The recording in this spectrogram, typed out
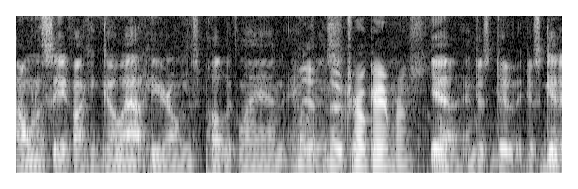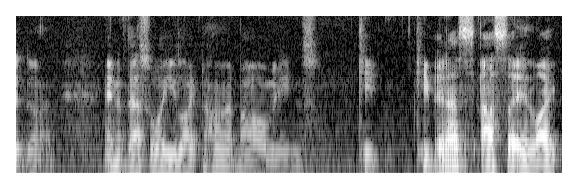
I want to see if I can go out here on this public land and Yep, just no trail cameras. yeah, and just do it. Just get it done. And if that's the way you like to hunt, by all means, keep keep. And doing I, it. s- I say like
